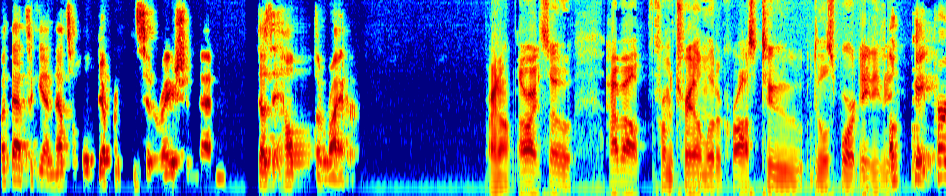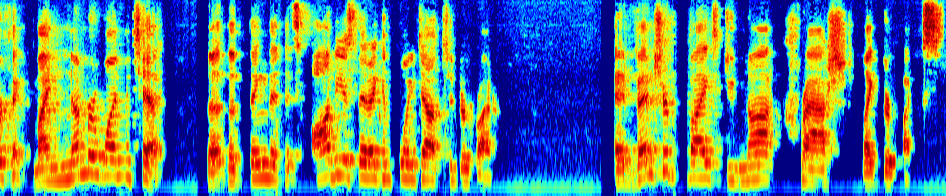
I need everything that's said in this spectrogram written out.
But that's again, that's a whole different consideration than does it help the rider? Right on. All right. So, how about from trail motocross to dual sport ADV? Okay, perfect. My number one tip the, the thing that's obvious that I can point out to dirt rider. Adventure bikes do not crash like dirt bikes.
